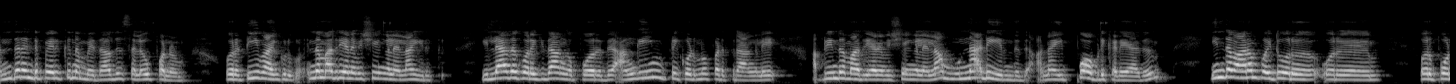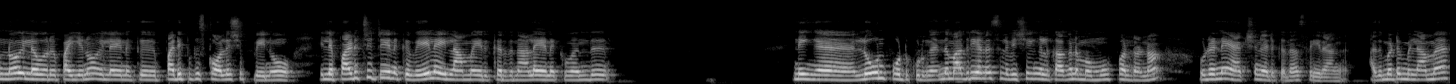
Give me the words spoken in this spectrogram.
அந்த ரெண்டு பேருக்கு நம்ம ஏதாவது செலவு பண்ணணும். ஒரு டீ வாங்கி கொடுக்கணும். இந்த மாதிரியான விஷயங்கள் எல்லாம் இருக்குது இல்லாத குறைக்கு தான் அங்கே போகிறது அங்கேயும் இப்படி கொடுமைப்படுத்துகிறாங்களே அப்படின்ற மாதிரியான விஷயங்கள் எல்லாம் முன்னாடி இருந்தது. ஆனால் இப்போ அப்படி கிடையாது. இந்த வாரம் போயிட்டு ஒரு ஒரு ஒரு பொண்ணோ இல்லை ஒரு பையனோ இல்லை எனக்கு படிப்புக்கு ஸ்காலர்ஷிப் வேணும். இல்லை படிச்சுட்டு எனக்கு வேலை இல்லாமல் இருக்கிறதுனால எனக்கு வந்து நீங்கள் லோன் போட்டு கொடுங்க. இந்த மாதிரியான சில விஷயங்களுக்காக நம்ம மூவ் பண்ணுறோன்னா உடனே ஆக்ஷன் எடுக்க தான் செய்கிறாங்க அது மட்டும் இல்லாமல்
